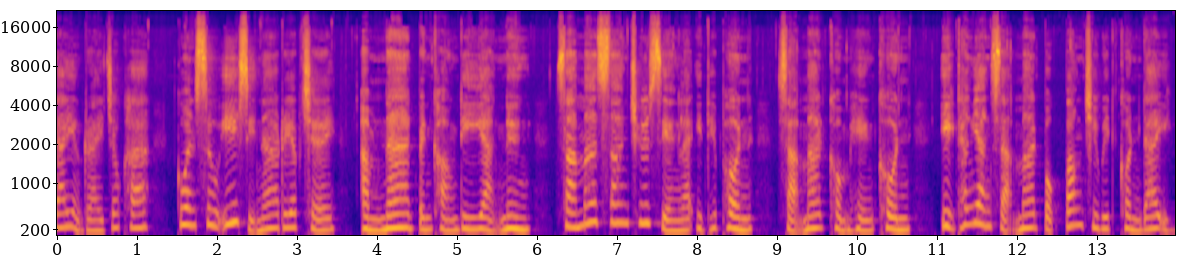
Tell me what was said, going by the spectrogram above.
ได้อย่างไรเจ้าคะ กวนซูอี้สีหน้าเรียบเฉยอำนาจเป็นของดีอย่างหนึ่ง สามารถสร้างชื่อเสียงและอิทธิพล สามารถข่มเหงคน อีกทั้งยังสามารถปกป้องชีวิตคนได้อีก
